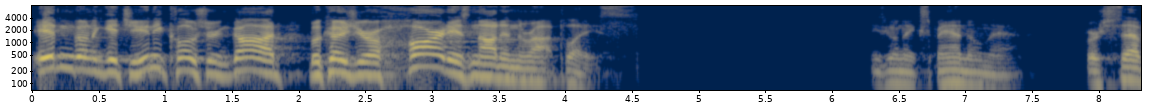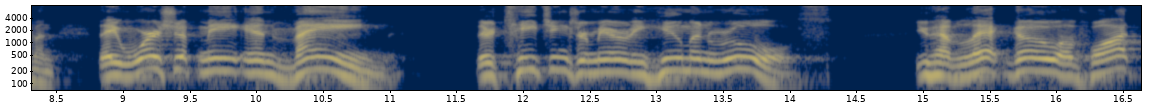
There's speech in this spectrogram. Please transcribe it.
isn't going to get you any closer to God because your heart is not in the right place. He's going to expand on that. Verse 7 They worship me in vain. Their teachings are merely human rules. You have let go of what?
